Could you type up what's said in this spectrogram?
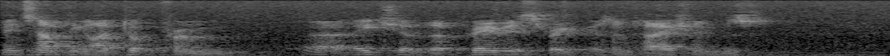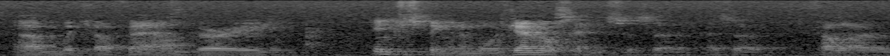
I mean, something I took from uh, each of the previous three presentations, um, which I found very interesting in a more general sense as a, as a fellow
